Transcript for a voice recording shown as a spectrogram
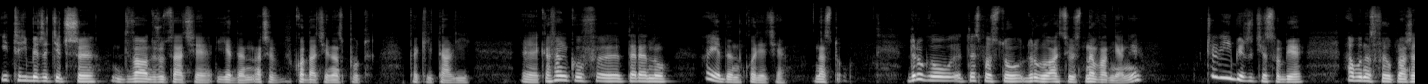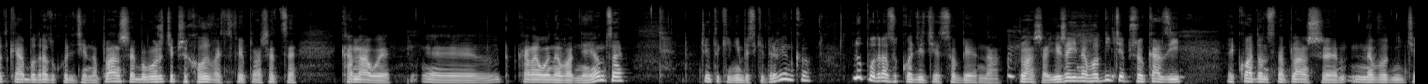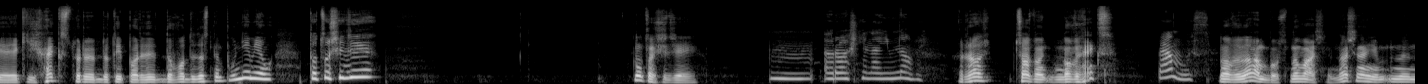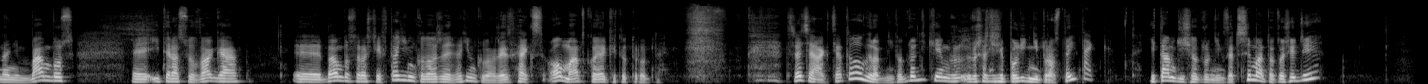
I czyli bierzecie trzy, dwa odrzucacie, jeden, znaczy wkładacie na spód takiej talii e, kafelków e, terenu, a jeden kładziecie na stół. Drugą, to jest po prostu, drugą akcją jest nawadnianie, czyli bierzecie sobie albo na swoją planszetkę, albo od razu kładziecie na planszę, bo możecie przechowywać na swojej planszetce kanały, e, kanały nawadniające, czyli takie niebieskie drewienko, lub od razu kładziecie sobie na planszę. Jeżeli nawodnicie przy okazji, kładąc na planszę, nawodnicie jakiś heks, który do tej pory do wody dostępu nie miał, to co się dzieje? No co się dzieje? Rośnie na nim nowy. Ro... Co to? Nowy heks? Bambus. Nowy bambus, no właśnie, rośnie na nim, na nim bambus E, i teraz uwaga, e, bambus rośnie w takim kolorze, w jakim kolorze jest heks. O matko, jakie to trudne. Trzecia akcja to ogrodnik. Ogrodnikiem ru- ruszacie się po linii prostej Tak. i tam, gdzie się ogrodnik zatrzyma, to co się dzieje?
